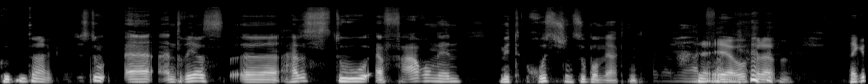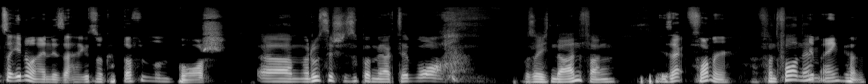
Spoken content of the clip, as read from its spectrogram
Guten Tag. Möchtest du, äh, Andreas, äh, hattest du Erfahrungen mit russischen Supermärkten? Ja, oh, verdammt. Da gibt's doch eh nur eine Sache, da gibt's nur Kartoffeln und Borsch. Ähm, russische Supermärkte, boah, wo soll ich denn da anfangen? Ihr sagt vorne, Von vorne? im Eingang.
